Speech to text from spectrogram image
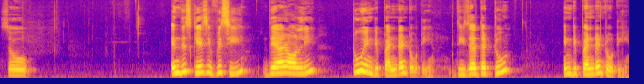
so in this case if we see there are only two independent OD. These are the two independent OD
